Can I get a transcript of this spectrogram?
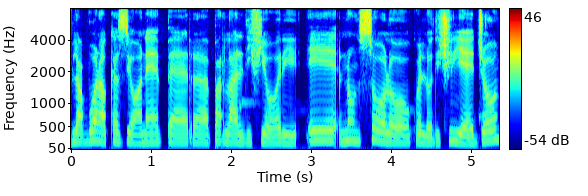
la buona occasione per parlare di fiori e non solo quello di ciliegio,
